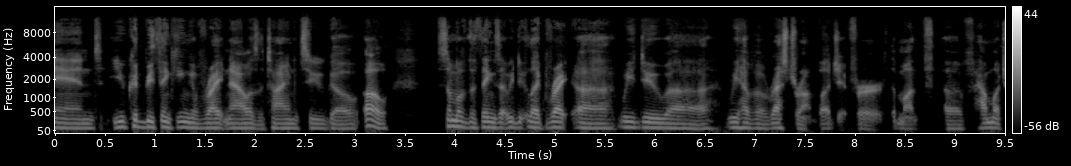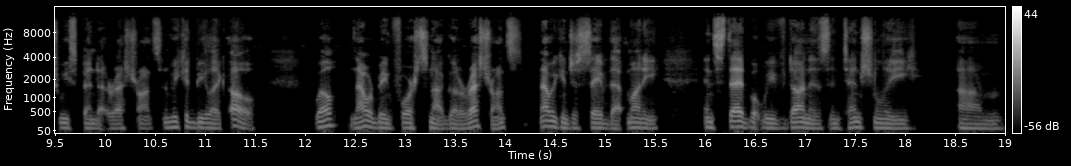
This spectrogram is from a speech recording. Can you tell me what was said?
and you could be thinking of right now as a time to go, oh, some of the things that we do, like right, uh, we do, uh, we have a restaurant budget for the month of how much we spend at restaurants, and we could be like, oh, well, now we're being forced to not go to restaurants. Now we can just save that money. Instead, what we've done is intentionally um,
